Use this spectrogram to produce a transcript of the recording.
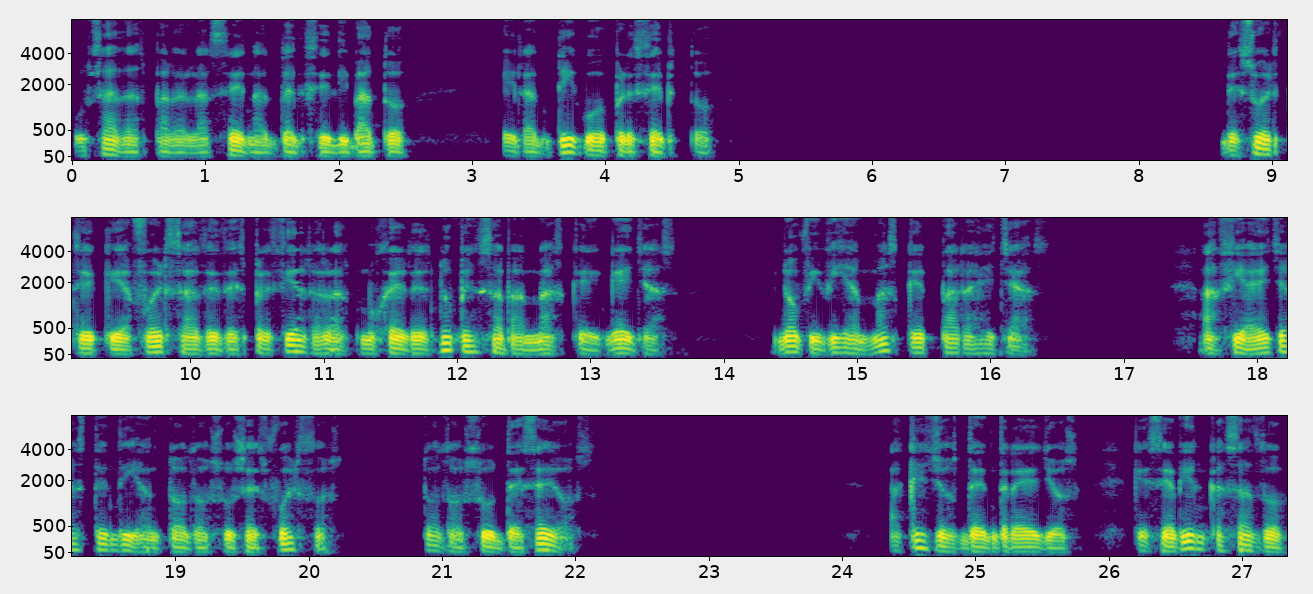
usadas para las cenas del celibato el antiguo precepto. De suerte que a fuerza de despreciar a las mujeres no pensaban más que en ellas, no vivían más que para ellas. Hacia ellas tendían todos sus esfuerzos, todos sus deseos. Aquellos de entre ellos que se habían casado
